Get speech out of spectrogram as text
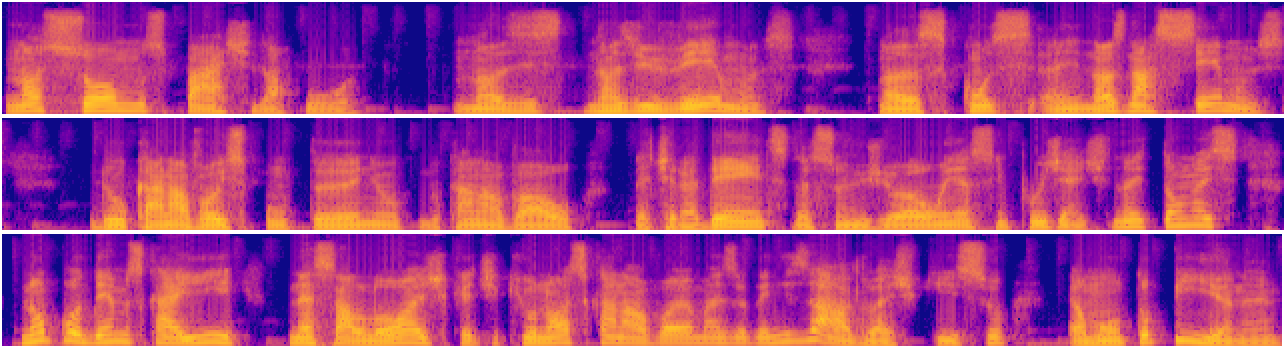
Nós somos parte da rua. Nós, nós vivemos nós, eh, nós nascemos do carnaval espontâneo, do carnaval da Tiradentes, da São João e assim por diante. Então, nós não podemos cair nessa lógica de que o nosso carnaval é mais organizado. Acho que isso é uma utopia, né?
